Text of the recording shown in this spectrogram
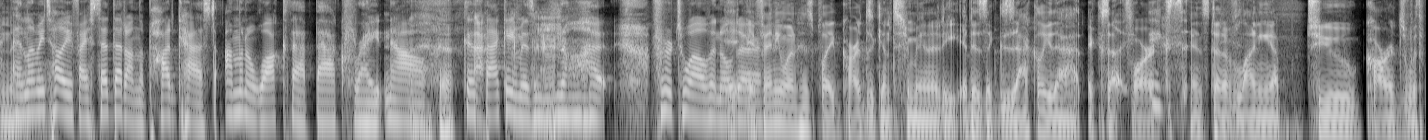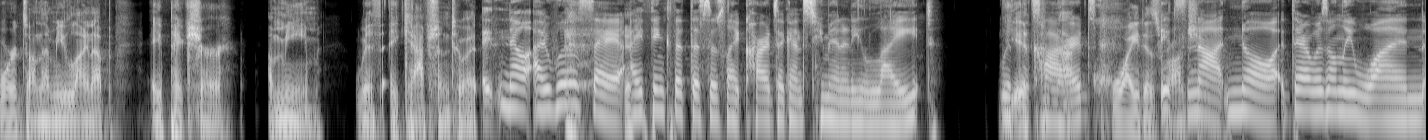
And let me tell you, if I said that on the podcast, I'm going to walk that back right now because that game is not for 12 and older. if anyone has played Cards Against Humanity, it is exactly that. Except uh, for Ex- instead of lining up two cards with words on them, you line up a picture, a meme with a caption to it. Uh, no, I will say, I think that this is like Cards Against Humanity light with it's the cards. quite as It's raunchy. not. No, there was only one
